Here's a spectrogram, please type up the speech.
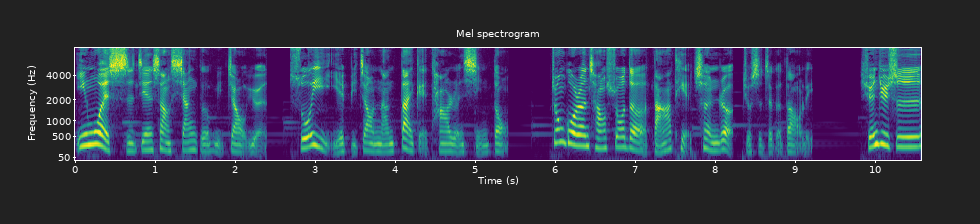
因为时间上相隔比较远，所以也比较难带给他人行动。中国人常说的“打铁趁热”就是这个道理。选举时，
